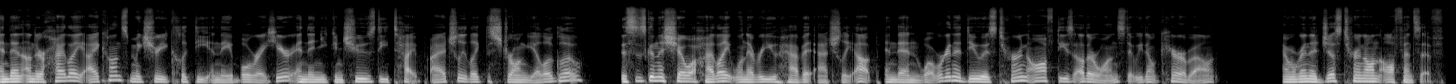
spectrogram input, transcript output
and then under highlight icons, make sure you click the enable right here, and then you can choose the type. I actually like the strong yellow glow. This is going to show a highlight whenever you have it actually up. And then what we're going to do is turn off these other ones that we don't care about. And we're going to just turn on offensive.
